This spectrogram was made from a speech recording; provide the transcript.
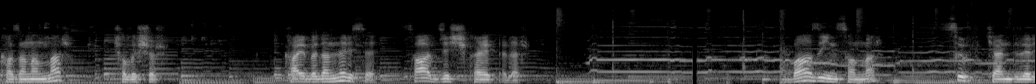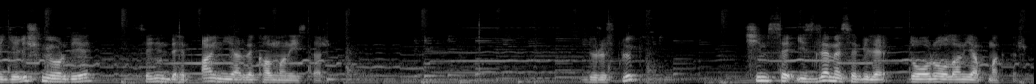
Kazananlar çalışır. Kaybedenler ise sadece şikayet eder. Bazı insanlar sırf kendileri gelişmiyor diye senin de hep aynı yerde kalmanı ister. Dürüstlük kimse izlemese bile doğru olanı yapmaktır.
